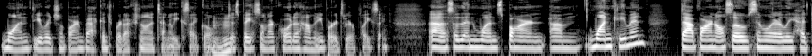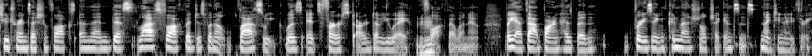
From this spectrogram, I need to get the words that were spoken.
one, the original barn, back into production on a 10 week cycle, mm-hmm. just based on our quota and how many birds we were placing. Uh, so then once barn um, one came in, that barn also similarly had two transition flocks, and then this last flock that just went out last week was its first RWA mm-hmm. flock that went out. But yeah, that barn has been raising conventional chickens since 1993.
